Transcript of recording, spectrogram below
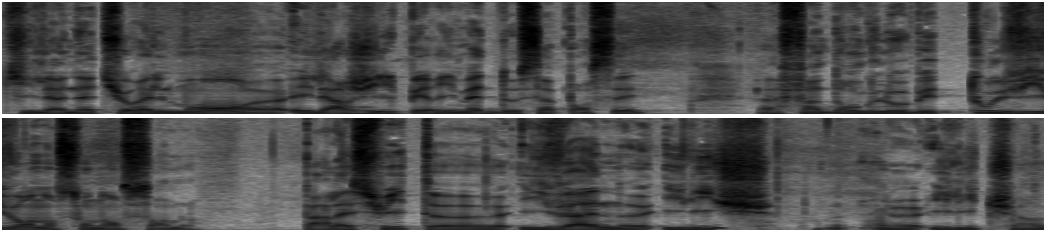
qu'il a naturellement euh, élargi le périmètre de sa pensée afin d'englober tout le vivant dans son ensemble. Par la suite, euh, Ivan Illich, Illich hein,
